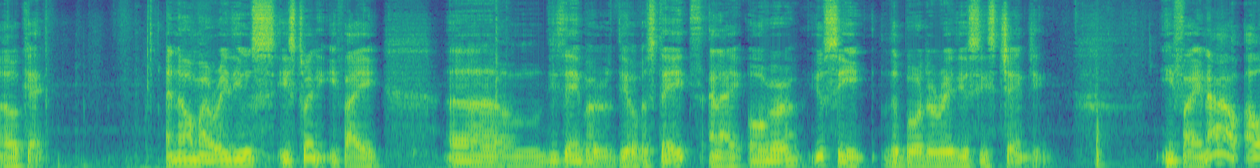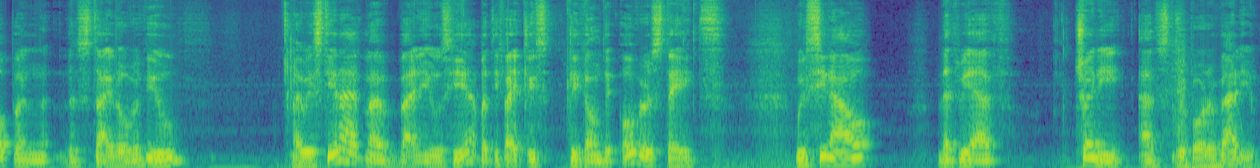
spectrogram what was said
Okay. and now my radius is 20 if I um, disable the overstate and I over you see the border radius is changing. If I now open the style overview I will still have my values here but if I click, click on the overstate we'll see now that we have 20 as the border value.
